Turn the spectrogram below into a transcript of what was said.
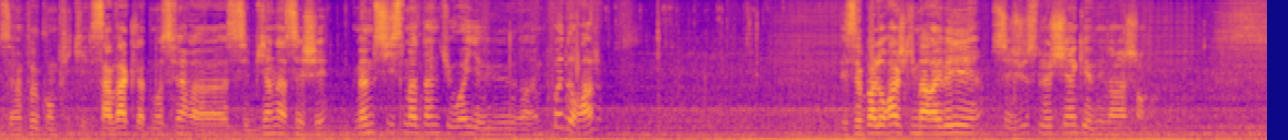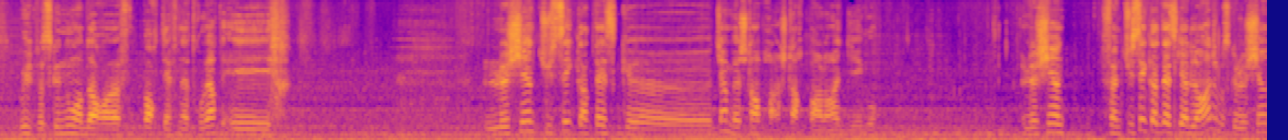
c'est un peu compliqué. Ça va que l'atmosphère euh, s'est bien asséchée. Même si ce matin, tu vois, il y a eu un peu d'orage. Et c'est pas l'orage qui m'a réveillé, hein. c'est juste le chien qui est venu dans la chambre. Oui, parce que nous, on dort euh, porte et fenêtre ouverte. Et le chien, tu sais quand est-ce que. Tiens, ben, je t'en reparlerai, Diego. Le chien, enfin, tu sais quand est-ce qu'il y a de l'orage? Parce que le chien,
